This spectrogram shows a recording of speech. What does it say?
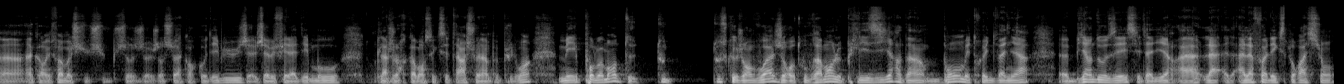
euh, encore une fois, moi, je, je, je, suis encore qu'au début, j'avais fait la démo, donc là, je recommence, etc. Je suis allé un peu plus loin, mais pour le moment, de, tout, tout ce que j'en vois, je retrouve vraiment le plaisir d'un bon Metroidvania euh, bien dosé, c'est-à-dire à, la, fois l'exploration,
